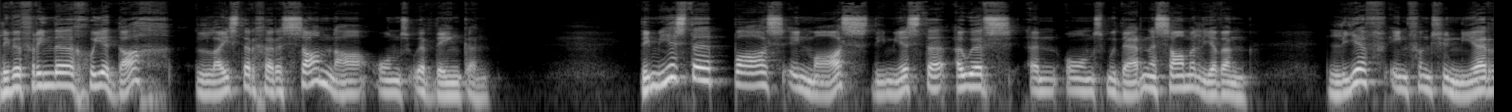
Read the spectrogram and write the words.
Liewe vriende, goeiedag. Luister gerus saam na ons oordeenking. Die meeste paas en ma's, die meeste ouers in ons moderne samelewing leef en funksioneer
